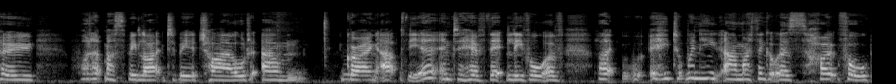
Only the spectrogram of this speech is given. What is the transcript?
to what it must be like to be a child. Um, growing up there and to have that level of like he t- when he um, I think it was hopeful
